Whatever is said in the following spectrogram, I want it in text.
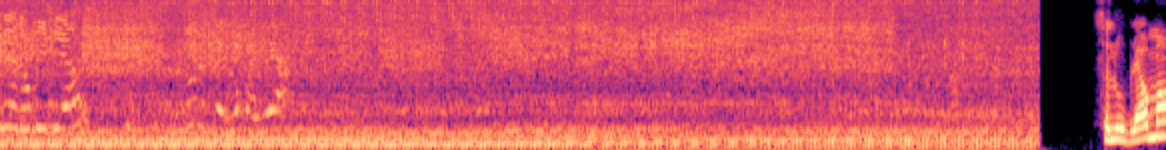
นี่ดูมีเมียวมันต้องเต็มลงไปเลยอะสรุปแล้วหม้อ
